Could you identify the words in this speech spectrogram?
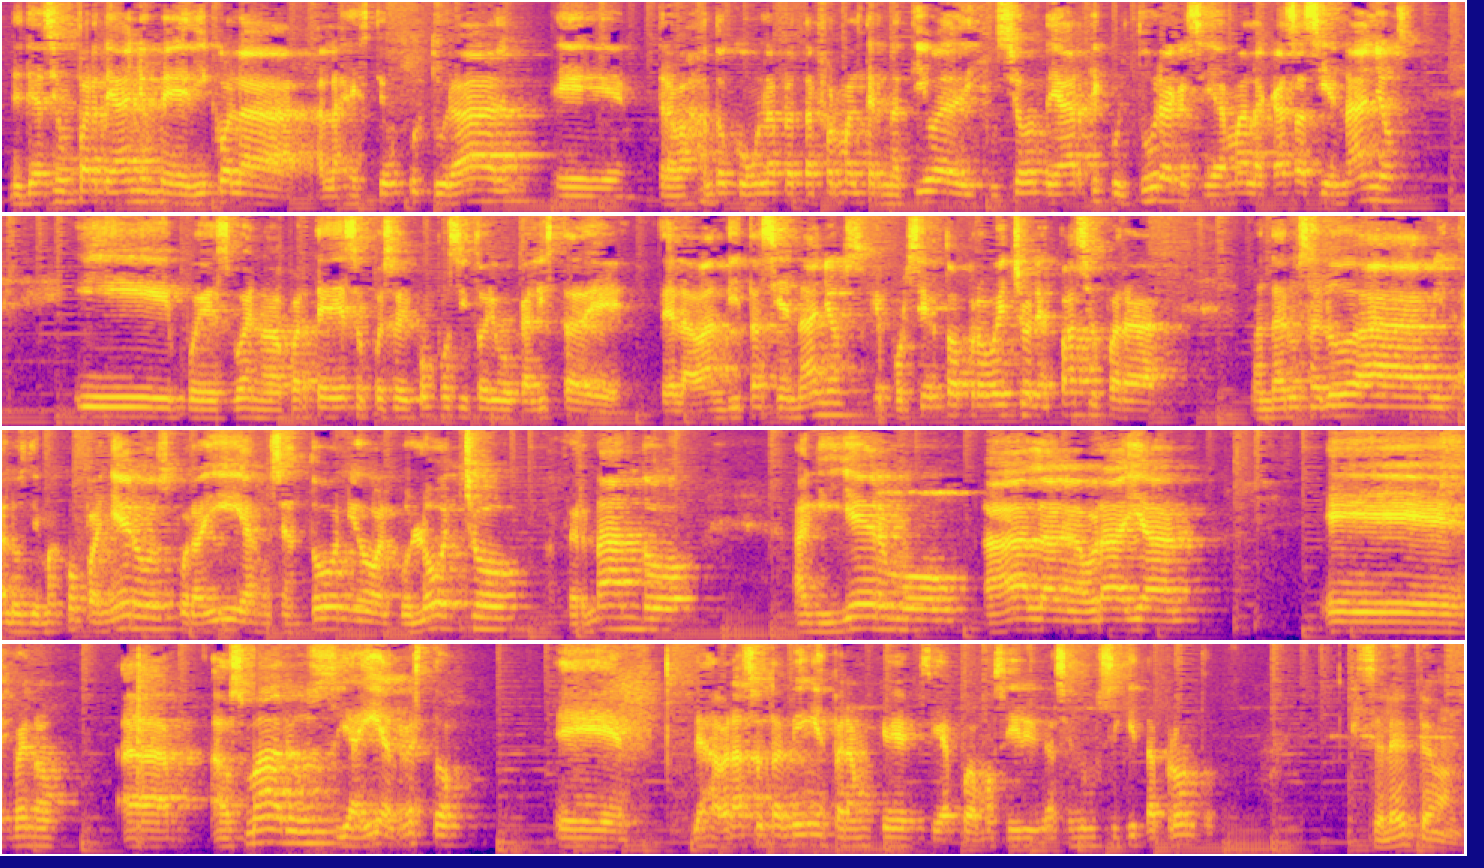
desde hace un par de años me dedico a la, a la gestión cultural, trabajando con una plataforma alternativa de difusión de arte y cultura que se llama La Casa 100 Años. Y pues bueno, aparte de eso, pues soy compositor y vocalista de, de la bandita 100 años, que por cierto aprovecho el espacio para mandar un saludo a, a, los demás compañeros por ahí, a José Antonio, al Colocho, a Fernando, a Guillermo, a Alan, a Brian, eh, bueno, a, Osmarus y ahí al resto. Eh, les abrazo también y esperamos que sí, podamos ir haciendo musiquita pronto. Excelente, man.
